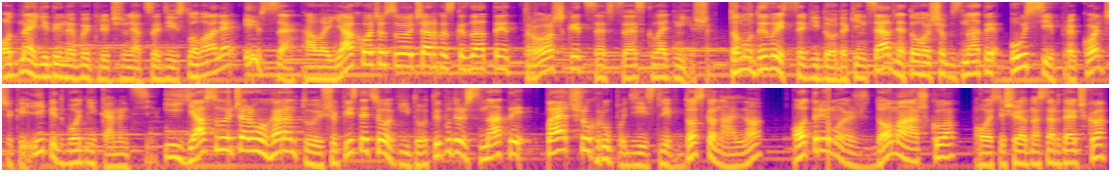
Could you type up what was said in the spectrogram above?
Одне єдине виключення це дієслово але і все. Але я хочу в свою чергу сказати, трошки це все складніше. Тому дивись це відео до кінця для того, щоб знати усі прикольчики і підводні камінці. І я в свою чергу гарантую, що після цього відео ти будеш знати першу групу дієслів досконально. Отримуєш домашку, ось іще одне сердечко,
